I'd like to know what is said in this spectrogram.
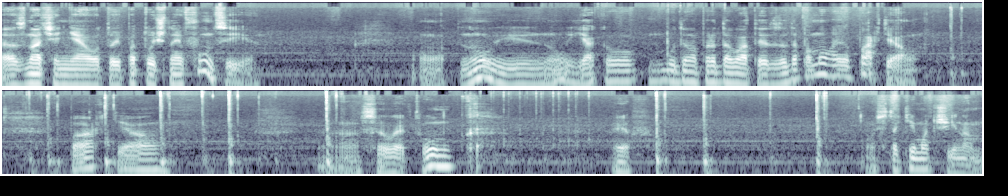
е, значення отої поточної функції? От, ну, і, ну, як його будемо передавати? За допомогою partial. Partial. е, Select func. F. Ось таким от чином.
